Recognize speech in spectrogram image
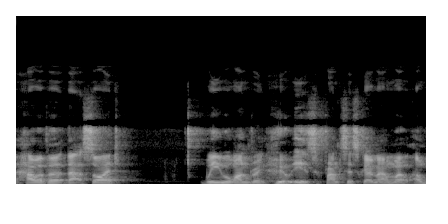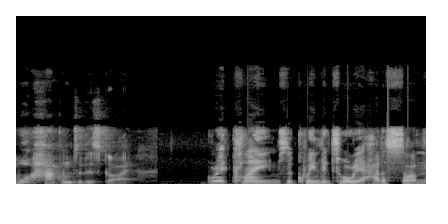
However, that aside, we were wondering who is Francisco Manuel and what happened to this guy? Greg claims that Queen Victoria had a son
